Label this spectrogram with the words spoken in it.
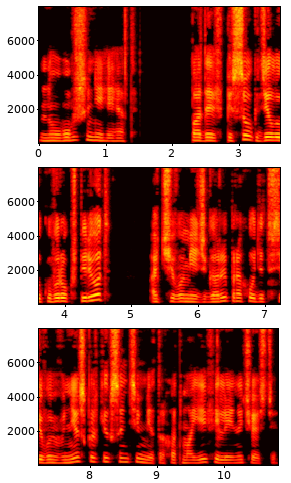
Ну уж нет. Падая в песок, делаю кувырок вперед, отчего меч горы проходит всего в нескольких сантиметрах от моей филейной части.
